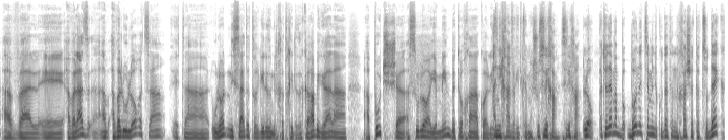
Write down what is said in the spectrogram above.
אבל, uh, אבל אז, אבל הוא לא רצה את ה... הוא לא ניסה את התרגיל הזה מלכתחילה, זה קרה בגלל הפוטש שעשו לו הימין בתוך הקואליציה. אני חייב להגיד כאן משהו, סליחה, סליחה. לא, אתה יודע מה, בוא נצא מנקודת הנחה שאתה צודק,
